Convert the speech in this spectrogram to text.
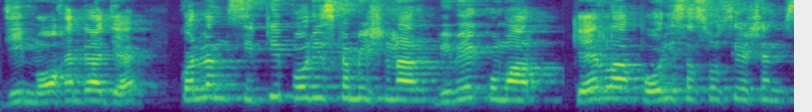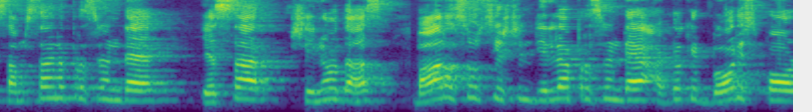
G Mohanraj Kollam city police commissioner Vivek Kumar Kerala police association സംസ്ഥാന president S R Shinodas bar association ജില്ലാ president advocate Boris Paul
